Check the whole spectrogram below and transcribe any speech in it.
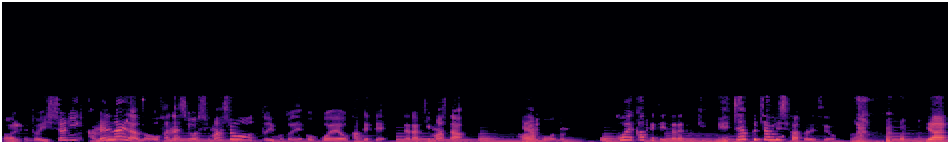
はいえっと、一緒に仮面ライダーのお話をしましょうということでお声をかけていただきました。いや、はいもうね、お声かけていただいた時めちゃくちゃ嬉しかったですよ。いや、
